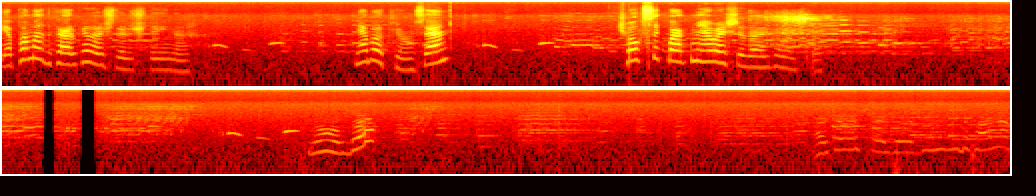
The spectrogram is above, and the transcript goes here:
Yapamadık arkadaşlar işte yine. Ne bakıyorsun sen? Çok sık bakmaya başladı arkadaşlar. Ne oldu? Arkadaşlar gördüğünüz gibi hala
